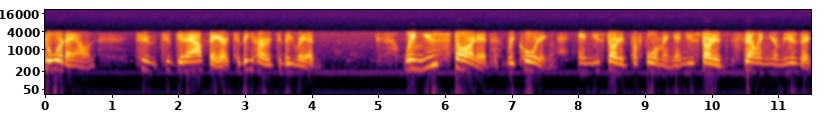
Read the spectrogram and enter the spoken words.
door down to to get out there, to be heard, to be read. When you started recording and you started performing and you started selling your music,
